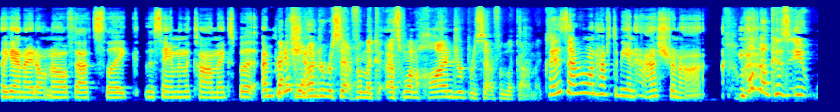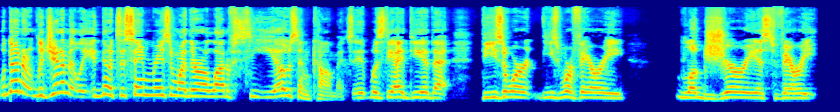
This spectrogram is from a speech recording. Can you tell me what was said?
Again, I don't know if that's like the same in the comics, but I'm pretty That's sure. one hundred percent from the. That's one hundred percent from the comics. Why does everyone have to be an astronaut? well, no, because it no, no, legitimately, no. It's the same reason why there are a lot of CEOs in comics. It was the idea that these were these were very luxurious, very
